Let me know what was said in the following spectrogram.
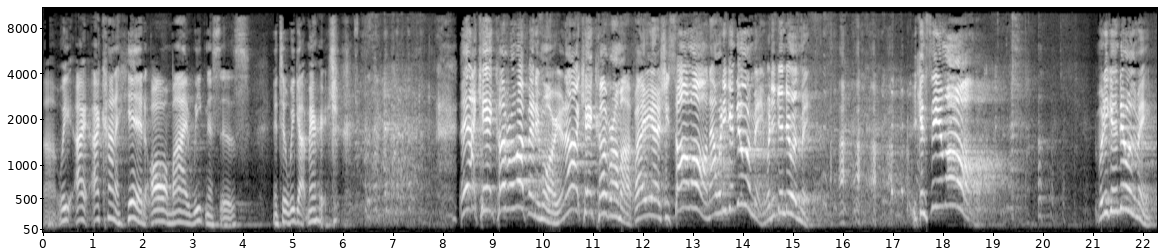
Uh, we, I, I kind of hid all my weaknesses until we got married. then I can't cover them up anymore, you know? I can't cover them up. I, you know, she saw them all. Now what are you going to do with me? What are you going to do with me? You can see them all. What are you going to do with me?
